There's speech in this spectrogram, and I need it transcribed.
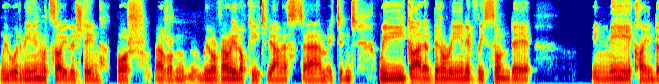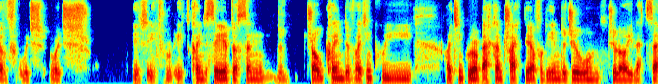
we would have been in with silage then. But we were very lucky, to be honest. Um, it didn't. We got a bit of rain every Sunday in May, kind of, which which it it it kind of saved us, and the drought kind of. I think we, I think we were back on track there for the end of June, July, let's say,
